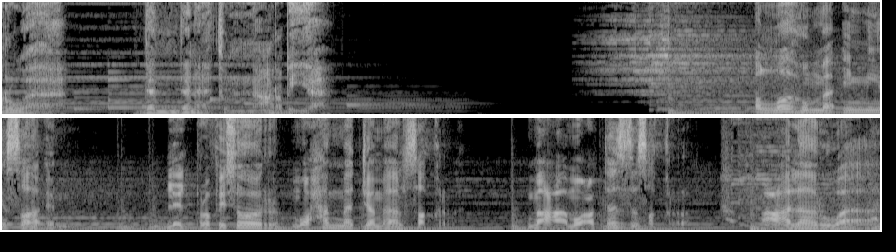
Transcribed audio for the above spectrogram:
روى دندنات عربية. اللهم إني صائم. للبروفيسور محمد جمال صقر مع معتز صقر على رواه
